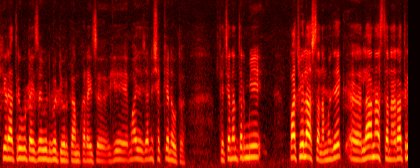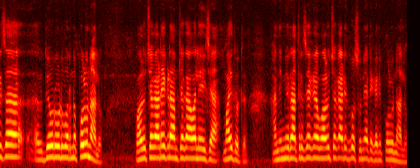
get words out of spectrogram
की रात्री उठायचं वीटभट्टीवर काम करायचं हे माझ्याच्याने शक्य नव्हतं. त्याच्यानंतर मी पाचवीला असताना म्हणजे एक, लहान असताना रात्रीचा देव रोडवरनं पळून आलो. वाळूच्या गाड्या इकडे आमच्या गावाला यायच्या माहीत होतं. आणि मी रात्रीच्या गा वाळूच्या गाडीत बसून या ठिकाणी पळून आलो.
